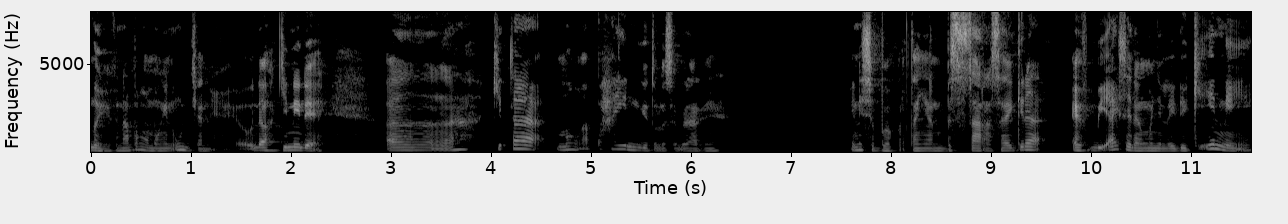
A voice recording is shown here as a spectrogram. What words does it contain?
Loh ya kenapa ngomongin hujan ya? ya udah gini deh. Uh, kita mau ngapain gitu loh sebenarnya. Ini sebuah pertanyaan besar. Saya kira FBI sedang menyelidiki ini.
